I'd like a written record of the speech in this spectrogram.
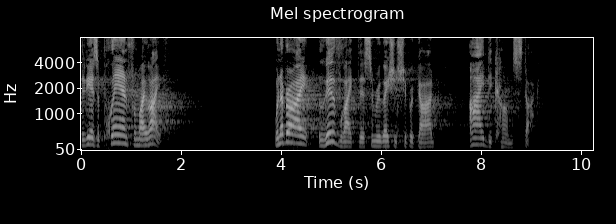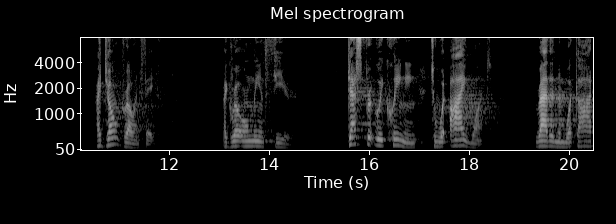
that He has a plan for my life. Whenever I live like this in relationship with God, I become stuck. I don't grow in faith. I grow only in fear, desperately clinging to what I want rather than what God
